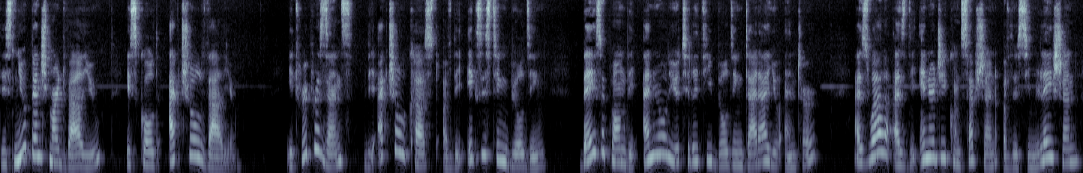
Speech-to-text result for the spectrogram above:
This new benchmark value is called actual value. It represents the actual cost of the existing building based upon the annual utility building data you enter, as well as the energy consumption of the simulation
